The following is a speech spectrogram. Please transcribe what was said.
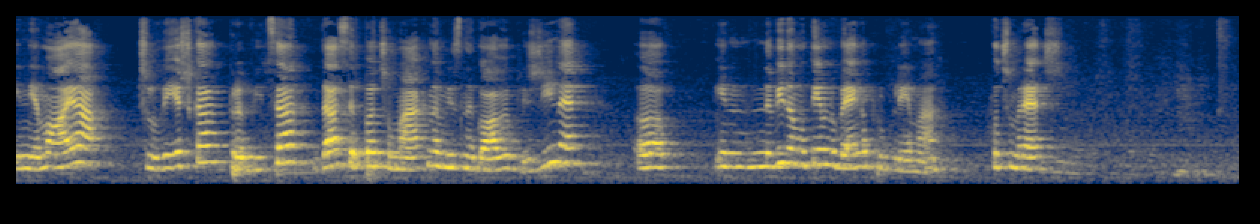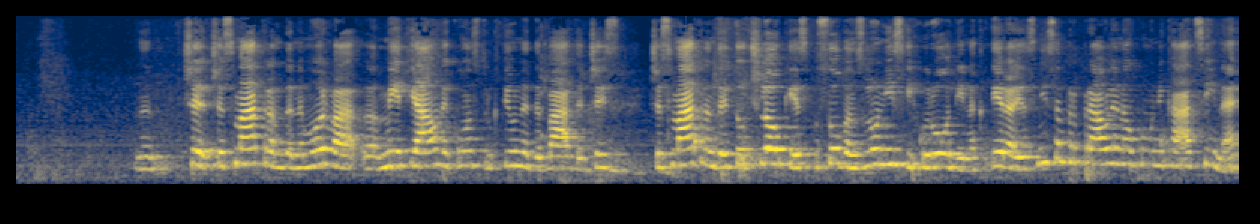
In je moja človeška pravica, da se pač umaknem iz njegove bližine uh, in ne vidim v tem nobenega problema. Hočem reči, če, če smatram, da ne morava uh, imeti javne konstruktivne debate, če, če smatram, da je to človek, ki je sposoben zelo nizkih urodij, na katera jaz nisem pripravljena v komunikaciji, ne,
